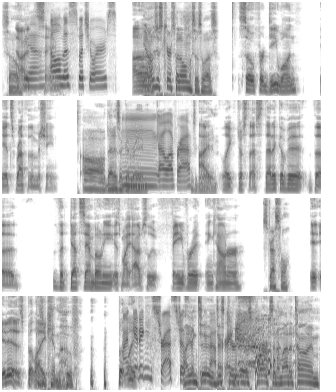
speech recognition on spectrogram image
So No, yeah. it's. Ellimist, what's yours? Uh, yeah, I was just curious what Ellimist's was. so for D one, it's Wrath of the Machine. Oh, that is a good raid. Mm, I love Wrath. That's a good I raid. like just the aesthetic of it. The the Death Zamboni is my absolute favorite encounter. Stressful It, it is, but like you can't move. but I'm like getting stressed just I am too. about Just it right carrying now. those parts, and I'm out of time.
